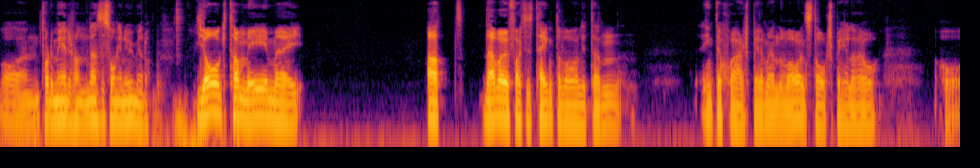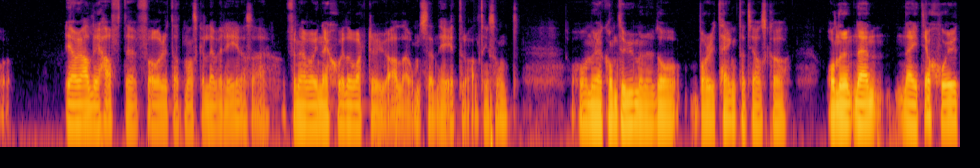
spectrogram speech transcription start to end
Vad ehm, tar du med dig från den säsongen i Umeå då? Jag tar med mig att där var ju faktiskt tänkt att vara en liten, inte stjärnspelare men ändå vara en startspelare och, och jag har ju aldrig haft det förut att man ska leverera så här. För när jag var i Nässjö då var det ju alla omständigheter och allting sånt. Och när jag kom till Umeå nu då var det ju tänkt att jag ska och nu när, när inte jag sköt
